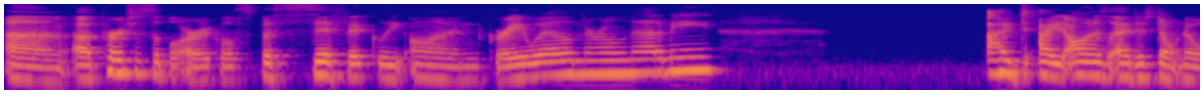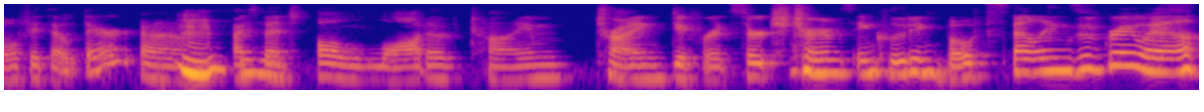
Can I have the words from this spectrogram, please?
um, a purchasable article specifically on gray whale neural anatomy. I, I honestly I just don't know if it's out there. Um, Mhm. I Mhm. spent a lot of time trying different search terms, including both spellings of gray whale,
